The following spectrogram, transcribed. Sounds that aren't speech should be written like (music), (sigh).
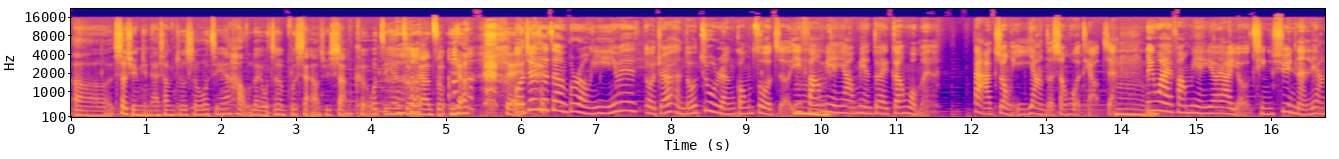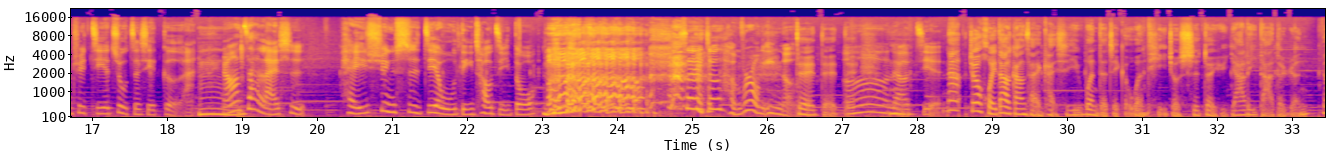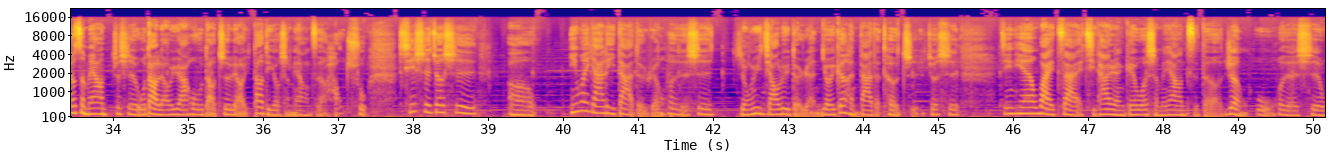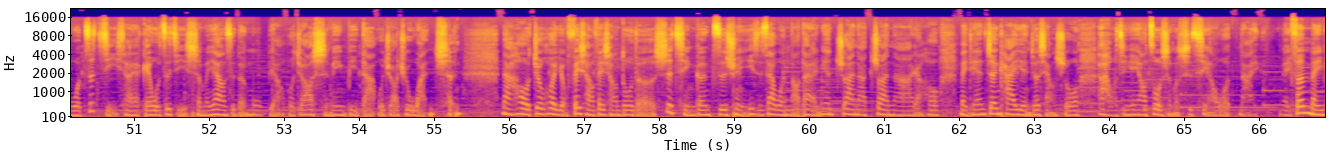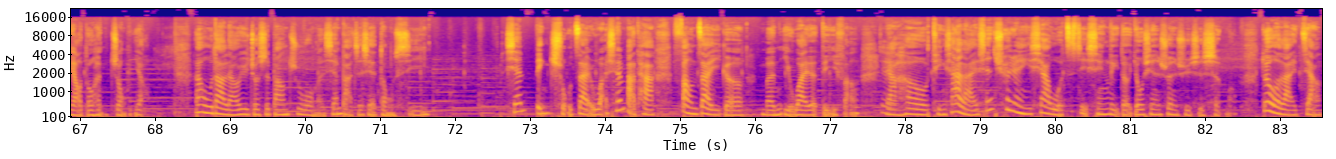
呃，社群平台上面就说：“我今天好累，我真的不想要去上课。我今天怎么样怎么样？” (laughs) 对，我觉得这真的不容易，因为我觉得很多助人工作者，一方面要面对跟我们大众一样的生活挑战，嗯，另外一方面又要有情绪能量去接住这些个案，嗯，然后再来是。培训世界无敌超级多，(laughs) 所以就很不容易呢。对对对，嗯，了解。那就回到刚才凯西问的这个问题，就是对于压力大的人有怎么样，就是舞蹈疗愈啊或舞蹈治疗到底有什么样子的好处？其实就是呃，因为压力大的人或者是容易焦虑的人，有一个很大的特质就是。今天外在其他人给我什么样子的任务，或者是我自己想要给我自己什么样子的目标，我就要使命必达，我就要去完成，然后就会有非常非常多的事情跟资讯一直在我脑袋里面转啊转啊，然后每天睁开眼就想说啊，我今天要做什么事情啊，我哪每分每秒都很重要。那舞蹈疗愈就是帮助我们先把这些东西。先摒除在外，先把它放在一个门以外的地方，然后停下来，先确认一下我自己心里的优先顺序是什么。对我来讲，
